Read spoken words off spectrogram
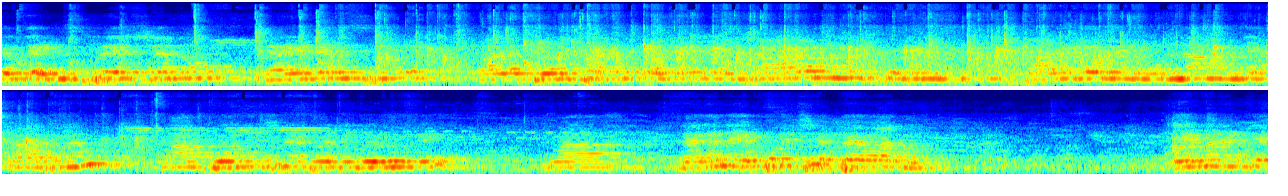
యొక్క ఇన్స్పిరేషన్ గైడెన్స్ వాళ్ళ ప్రోత్సాహంతో మేము చాలా మంది స్టూడెంట్స్ స్థాయిలో మేము ఉన్నామంటే కారణం మాకు బోధించినటువంటి గురువులే. మా గగన్ ఎప్పుడు చెప్పేవాళ్ళు ఏమనంటే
